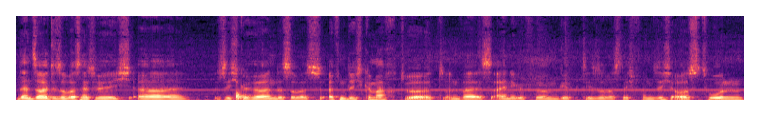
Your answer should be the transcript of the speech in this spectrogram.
dann sollte sowas natürlich äh, sich gehören, dass sowas öffentlich gemacht wird. Und weil es einige Firmen gibt, die sowas nicht von sich aus tun,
